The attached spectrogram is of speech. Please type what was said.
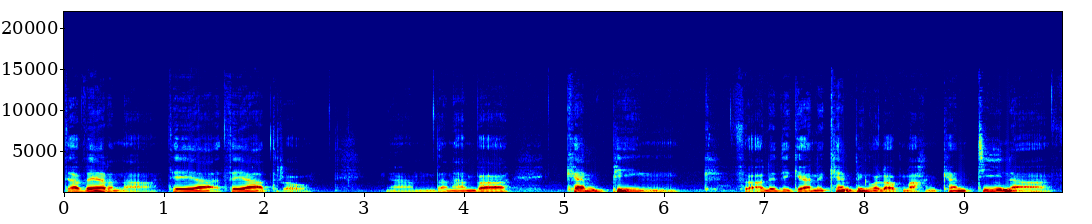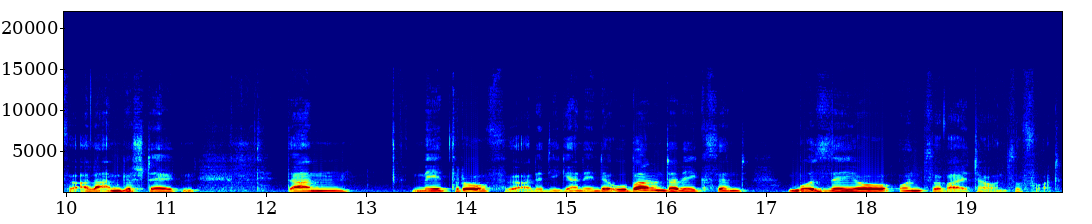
Taverna, Thea Theatro. Ja, dann haben wir Camping für alle, die gerne Campingurlaub machen. Cantina für alle Angestellten. Dann Metro für alle, die gerne in der U-Bahn unterwegs sind. Museo und so weiter und so fort.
